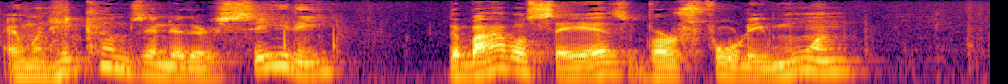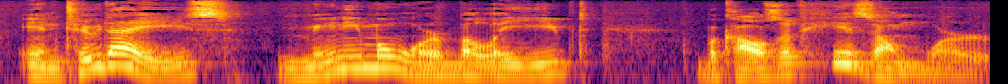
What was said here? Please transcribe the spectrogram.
And when he comes into their city, the Bible says, verse 41, in two days, many more believed because of his own word.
